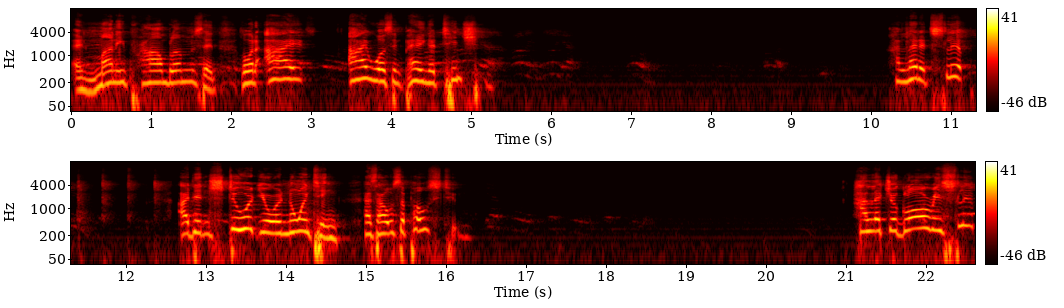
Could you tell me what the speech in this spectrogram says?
and money problems. And Lord, I, I wasn't paying attention. I let it slip. I didn't steward your anointing as I was supposed to. I let your glory slip.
